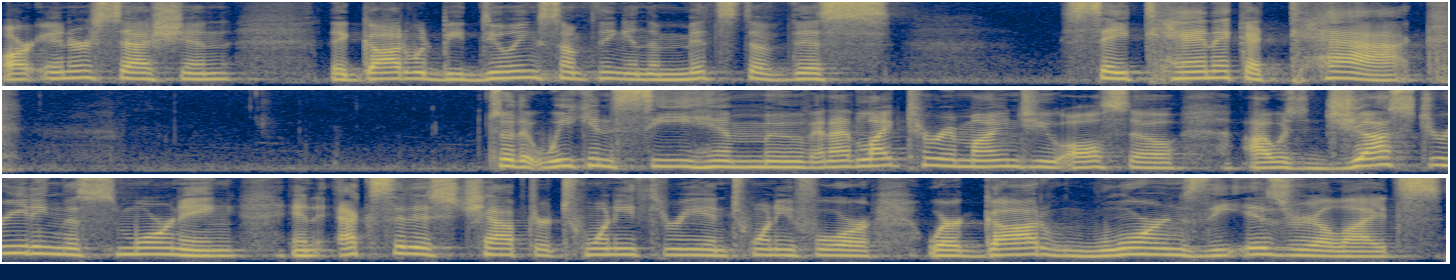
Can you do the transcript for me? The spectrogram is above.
our intercession, that God would be doing something in the midst of this satanic attack so that we can see him move. And I'd like to remind you also, I was just reading this morning in Exodus chapter 23 and 24, where God warns the Israelites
